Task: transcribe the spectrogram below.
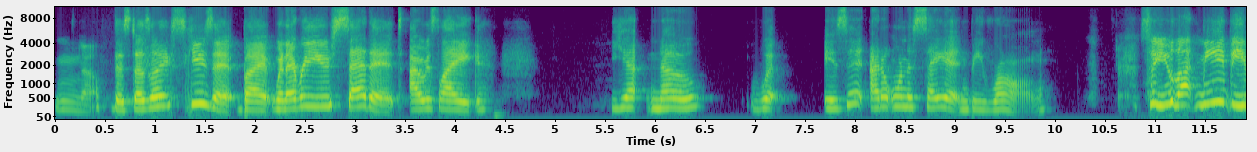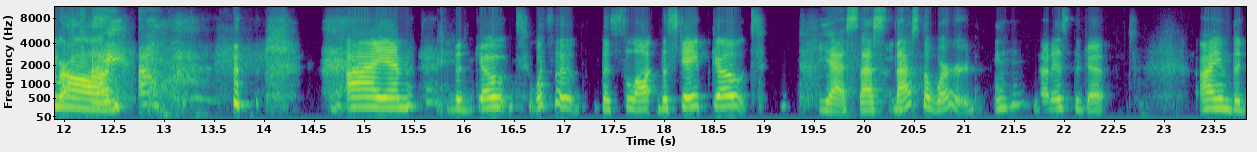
No. this doesn't excuse it, but whenever you said it, I was like, yeah, no. What is it? I don't want to say it and be wrong. So you let me be wrong. I, oh. I am the goat. What's the the slot the scapegoat? Yes, that's that's the word. Mhm. That is the goat. I am the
